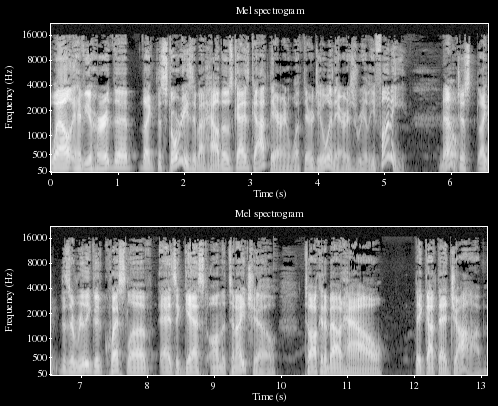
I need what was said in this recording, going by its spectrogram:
Well, have you heard the like the stories about how those guys got there and what they're doing there is really funny. No, Just like there's a really good Questlove as a guest on the Tonight Show talking about how they got that job.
